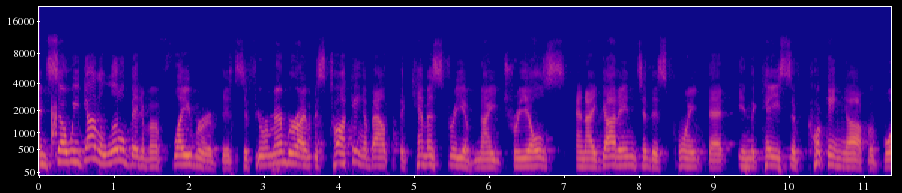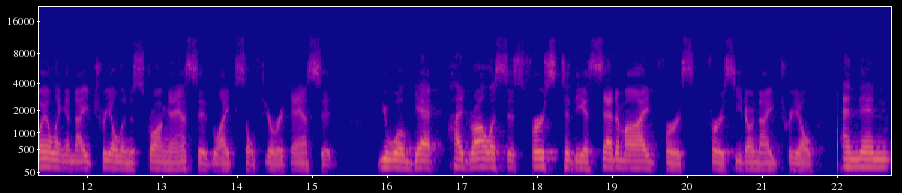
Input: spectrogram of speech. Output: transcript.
And so we got a little bit of a flavor of this. If you remember, I was talking about the chemistry of nitriles, and I got into this point that in the case of cooking up, of boiling a nitrile in a strong acid like sulfuric acid, you will get hydrolysis first to the acetamide for, for acetonitrile, and then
